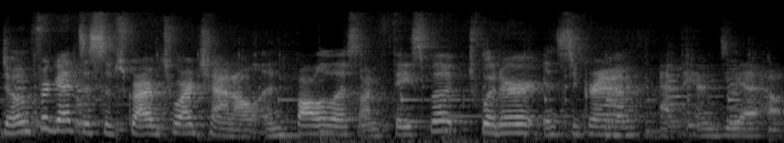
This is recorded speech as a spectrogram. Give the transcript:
Don't forget to subscribe to our channel and follow us on Facebook, Twitter, Instagram at Pandia Health.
